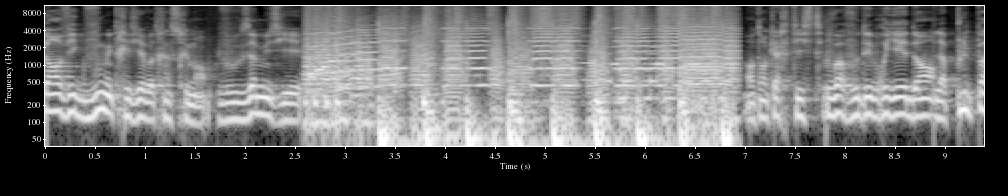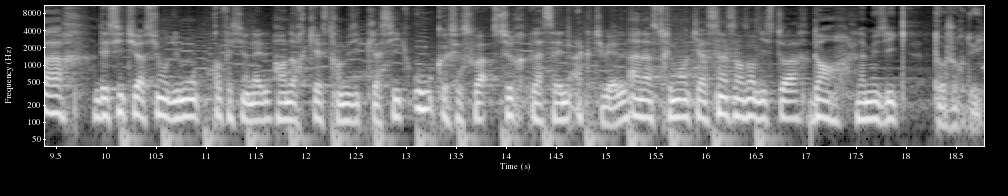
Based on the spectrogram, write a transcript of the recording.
J'ai envie que vous maîtrisiez votre instrument, vous vous amusiez. En tant qu'artiste, pouvoir vous débrouiller dans la plupart des situations du monde professionnel, en orchestre, en musique classique ou que ce soit sur la scène actuelle. Un instrument qui a 500 ans d'histoire dans la musique d'aujourd'hui.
